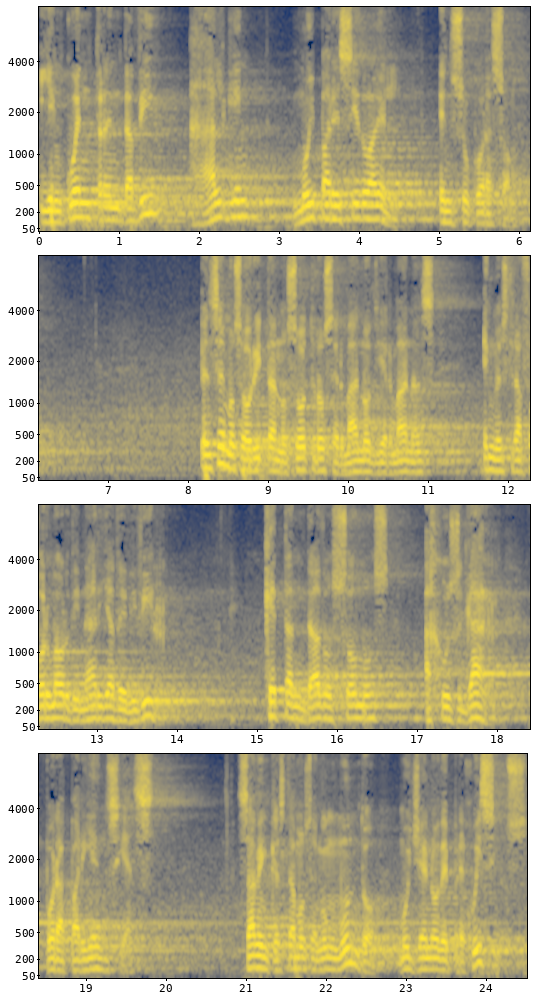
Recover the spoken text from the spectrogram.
y encuentra en David a alguien muy parecido a él en su corazón. Pensemos ahorita nosotros, hermanos y hermanas, en nuestra forma ordinaria de vivir. ¿Qué tan dados somos a juzgar por apariencias? Saben que estamos en un mundo muy lleno de prejuicios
